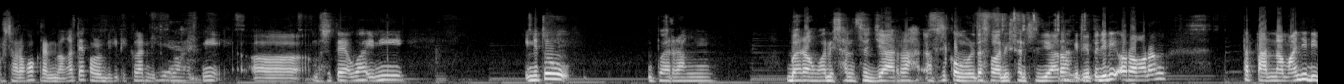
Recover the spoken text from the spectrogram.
perusahaan rokok keren banget ya kalau bikin iklan gitu. Iya. Wah ini eh, maksudnya wah ini ini tuh barang barang warisan sejarah apa sih komunitas warisan sejarah gitu, gitu. Jadi orang-orang tertanam aja di,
